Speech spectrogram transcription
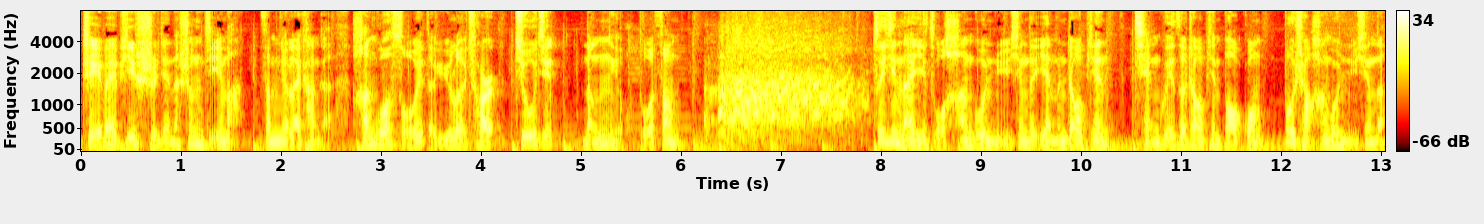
JYP 事件的升级嘛？咱们就来看看韩国所谓的娱乐圈究竟能有多脏。最近呢，一组韩国女星的艳门照片、潜规则照片曝光，不少韩国女星呢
